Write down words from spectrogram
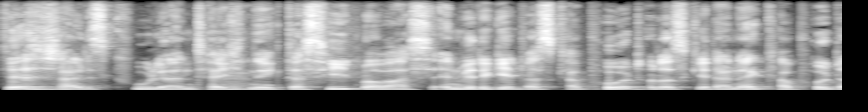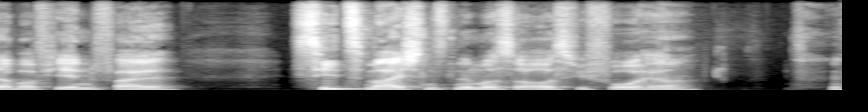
das ist halt das Coole an Technik. Ja. Da sieht man was. Entweder geht was kaputt oder es geht dann nicht kaputt, aber auf jeden Fall sieht es meistens nicht mehr so aus wie vorher.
